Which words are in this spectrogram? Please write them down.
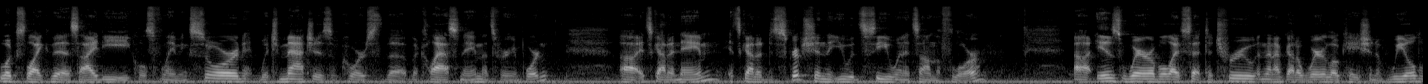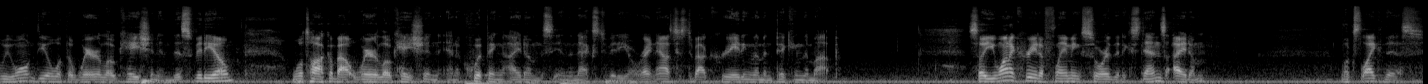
looks like this ID equals Flaming Sword, which matches, of course, the, the class name. That's very important. Uh, it's got a name. It's got a description that you would see when it's on the floor. Uh, is wearable I set to true, and then I've got a wear location of wield. We won't deal with the wear location in this video. We'll talk about wear location and equipping items in the next video. Right now it's just about creating them and picking them up. So you want to create a flaming sword that extends item, looks like this.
